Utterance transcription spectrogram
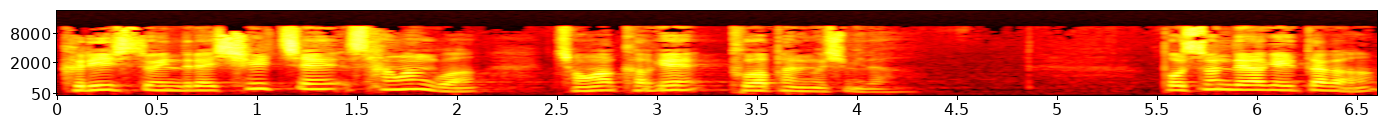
그리스도인들의 실제 상황과 정확하게 부합하는 것입니다. 보스턴 대학에 있다가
